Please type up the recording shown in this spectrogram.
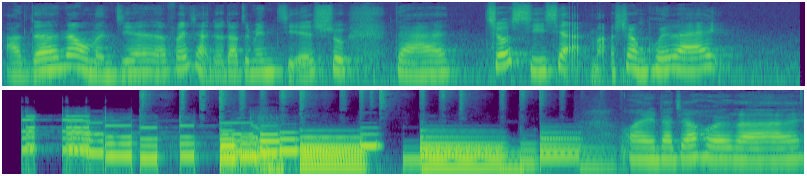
好的，那我们今天的分享就到这边结束，大家休息一下，马上回来。大家回来，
